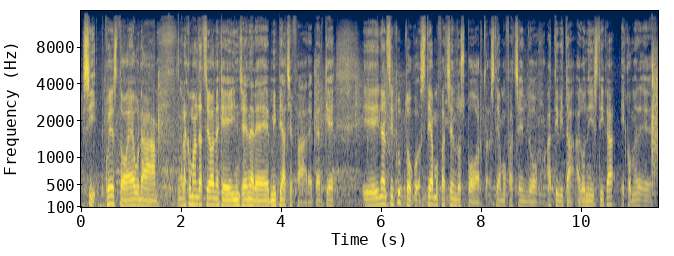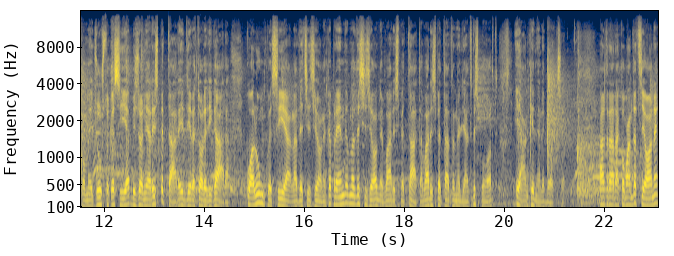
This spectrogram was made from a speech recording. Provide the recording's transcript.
Sì, questa è una raccomandazione che in genere mi piace fare perché innanzitutto stiamo facendo sport, stiamo facendo attività agonistica e come, eh, come, è giusto che sia bisogna rispettare il direttore di gara, qualunque sia la decisione che prende una decisione va rispettata, va rispettata negli altri sport e anche nelle bocce. Altra raccomandazione,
